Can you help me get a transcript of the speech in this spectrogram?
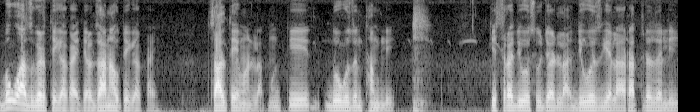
बघू आज घडते का काय त्याला जाणवते का काय. चालतंय म्हणला. मग ते दोघंजण थांबले. तिसरा दिवस उजाडला. दिवस गेला रात्र झाली.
